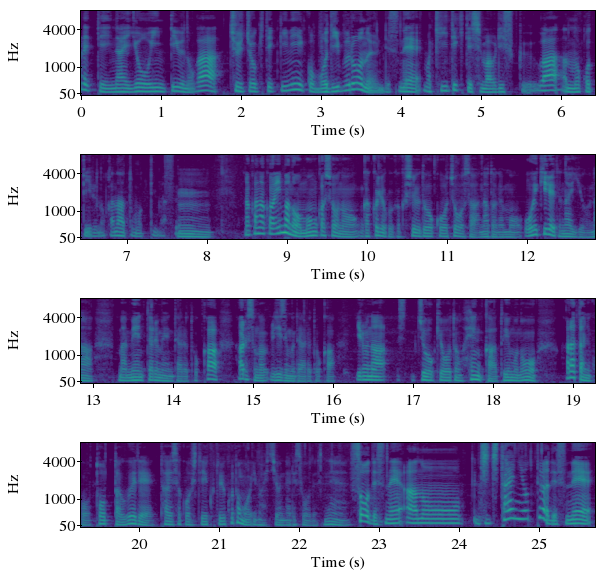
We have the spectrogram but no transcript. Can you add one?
れていない要因っていうのが、中長期的にこうボディーブローのようにですね、まあ、効いてきてしまうリスクは残っているのかなと思っています。うんなかなか今の文科省の学力学習動向調査などでも追い切れてないような、まあ、メンタル面であるとか、あるいはそのリズムであるとか、いろんな状況の変化というものを新たにこう取った上で対策をしていくということも今必要になりそうですね。そうですね。あの、自治体によってはですね、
